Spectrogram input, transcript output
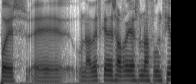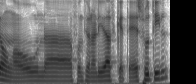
pues eh, una vez que desarrollas una función o una funcionalidad que te es útil,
